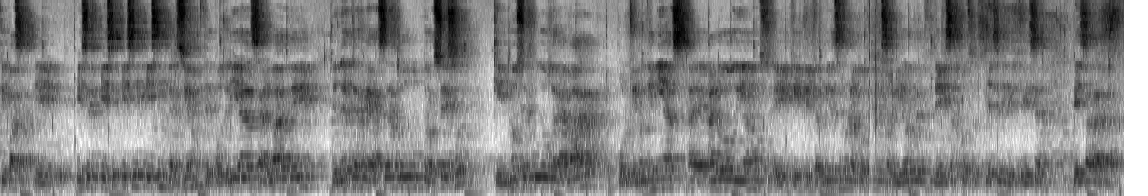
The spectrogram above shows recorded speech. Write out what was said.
¿Qué pasa? Eh, ese, ese, ese, esa inversión te podría salvar de tener que rehacer todo un proceso que no se pudo grabar porque no tenías eh, algo, digamos, eh, que te permite hacer una copia en el servidor de, esas cosas, de, ese, de, esa, de esa data.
